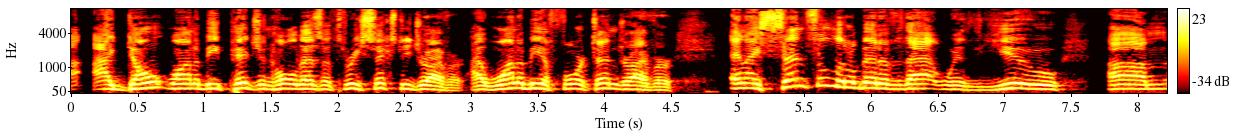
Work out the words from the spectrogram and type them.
"I- "I don't want to be pigeonholed as a 360 driver. I want to be a 410 driver." And I sense a little bit of that with you. Um,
